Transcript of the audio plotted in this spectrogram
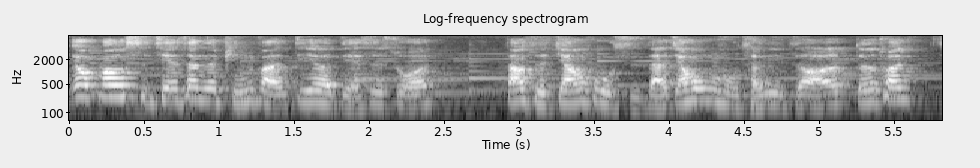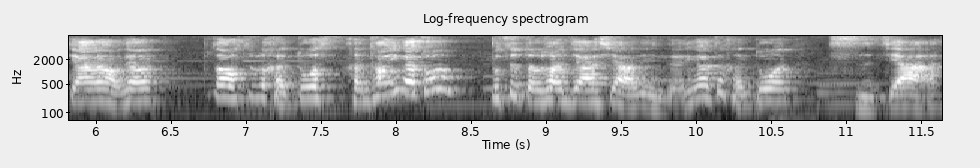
要帮石田三的平反，第二点是说。当时江户时代，江户幕府成立之后，德川家好像不知道是不是很多很多，应该说不是德川家下令的，应该是很多史家，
